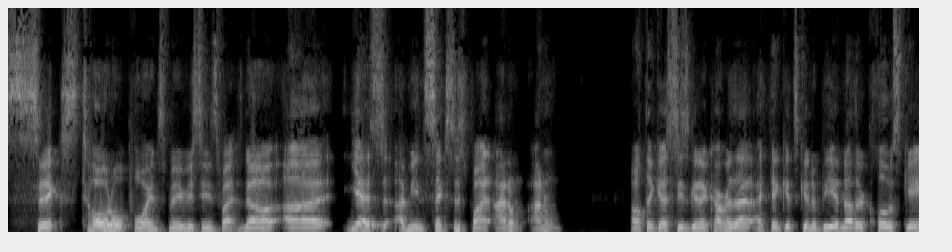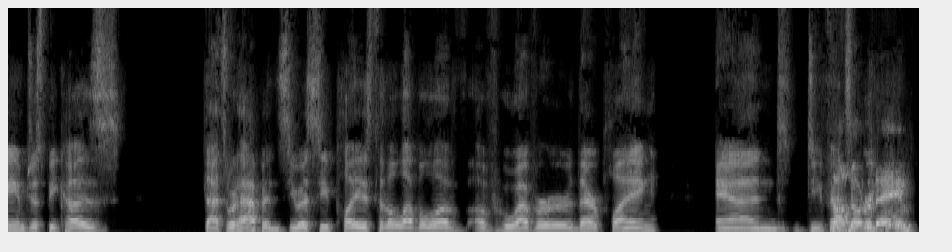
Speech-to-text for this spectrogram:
six total points maybe seems fine. No, uh yes, I mean six is fine. I don't I don't I don't think SC's gonna cover that. I think it's gonna be another close game just because that's what happens. USC plays to the level of of whoever they're playing and defensively Not Notre Dame.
